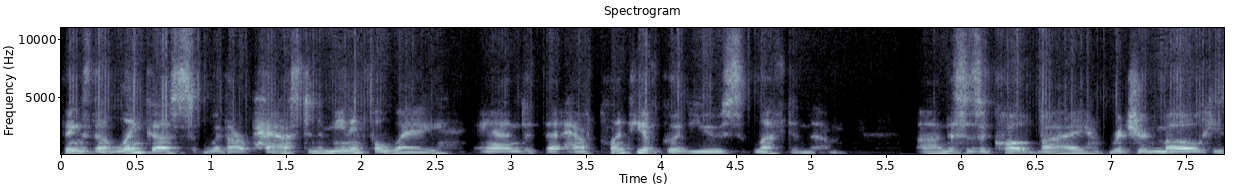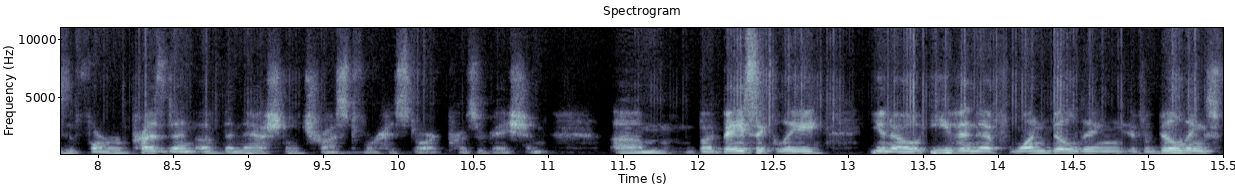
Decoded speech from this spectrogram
things that link us with our past in a meaningful way, and that have plenty of good use left in them. Uh, this is a quote by Richard Moe. He's the former president of the National Trust for Historic Preservation. Um, but basically, you know, even if one building, if a building's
